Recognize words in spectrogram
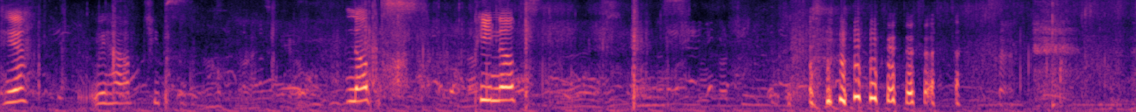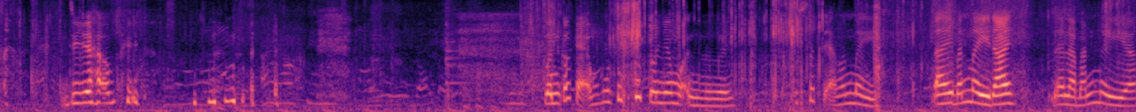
here, we have chips. Nuts. Peanuts. Do you have peanuts? Mình có cả mua xúc xích luôn nha mọi người Xúc xích để ăn bánh mì Đây, bánh mì đây Đây là bánh mì à,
